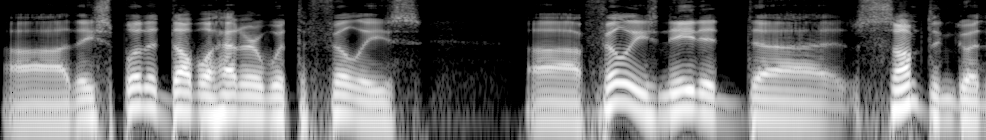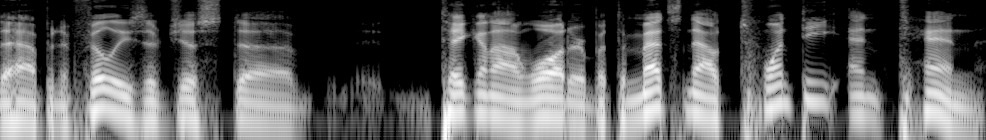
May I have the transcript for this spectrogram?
Uh, they split a doubleheader with the Phillies. Uh, Phillies needed uh, something good to happen. The Phillies have just uh, taken on water, but the Mets now 20 and 10.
